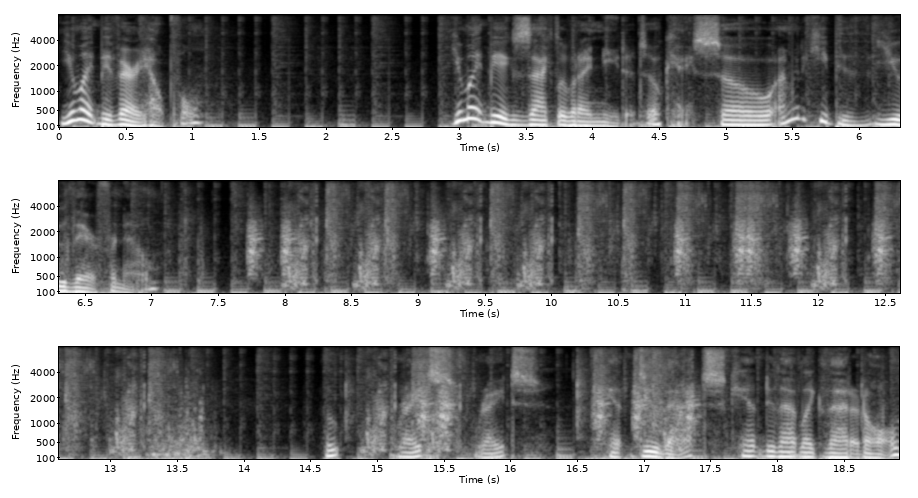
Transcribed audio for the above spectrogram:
You might be very helpful. You might be exactly what I needed. Okay, so I'm going to keep you there for now. Oop, right, right. Can't do that. Can't do that like that at all.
